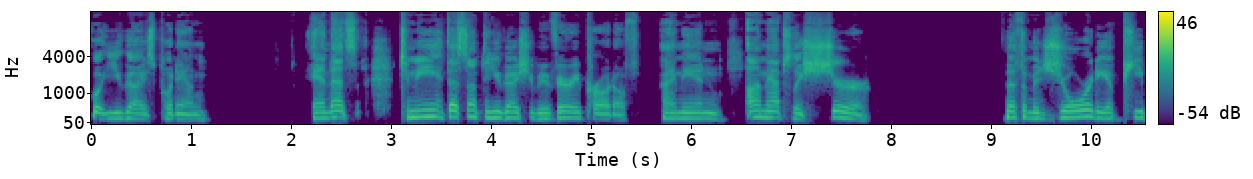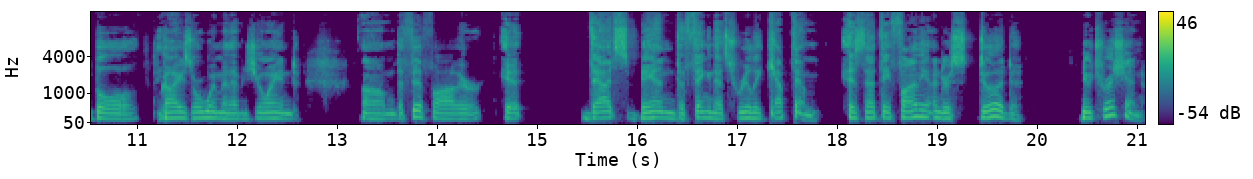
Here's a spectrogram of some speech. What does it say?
what you guys put in. And that's, to me, that's something you guys should be very proud of. I mean, I'm absolutely sure that the majority of people, guys or women that have joined um, the Fit Father, it, that's been the thing that's really kept them is that they finally understood nutrition.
